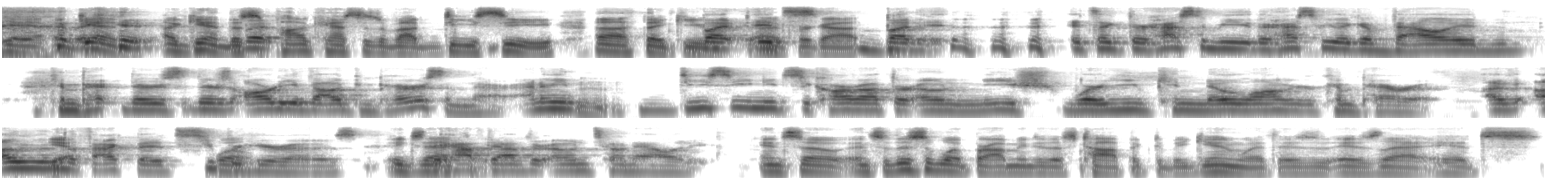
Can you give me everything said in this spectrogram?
yeah, yeah. Again again this But- podcast is about dc uh thank you. But i it's forgot. but it, it's like there has to be there has to be like a valid compare there's there's already a valid comparison there. And i mean Mm-hmm. dc needs to carve out their own niche where you can no longer compare it other than Yeah. the fact that it's Well, superheroes exactly they have to have their own tonality. And so and so this is what brought me to this topic to begin with is is that it's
